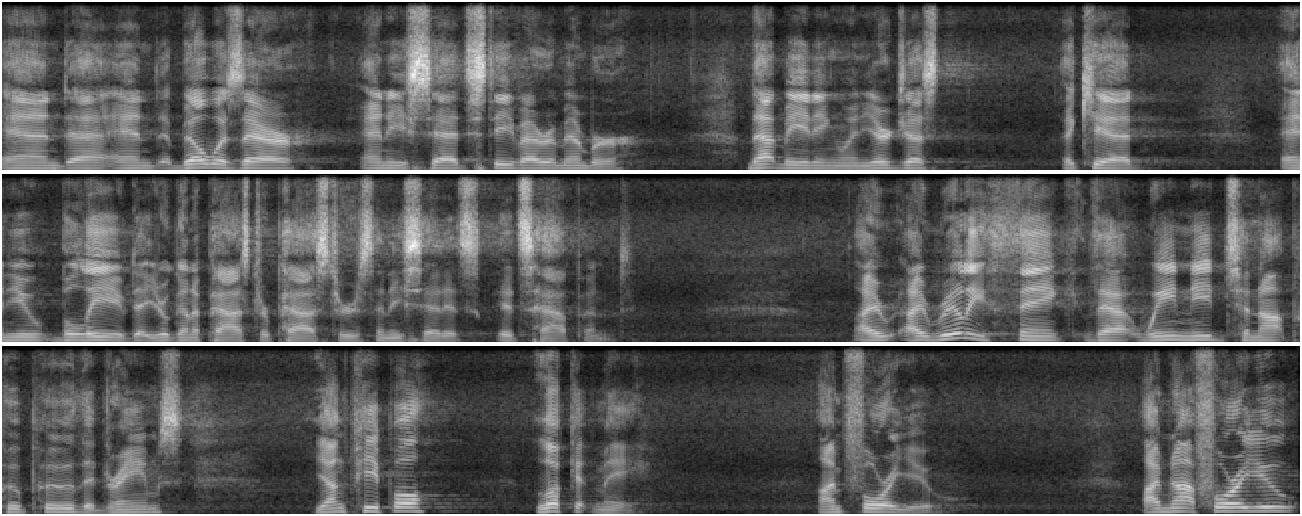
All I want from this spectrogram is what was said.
And, uh, and Bill was there, and he said, Steve, I remember that meeting when you're just a kid and you believed that you're going to pastor pastors, and he said, It's, it's happened. I, I really think that we need to not poo poo the dreams. Young people, look at me. I'm for you. I'm not for you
